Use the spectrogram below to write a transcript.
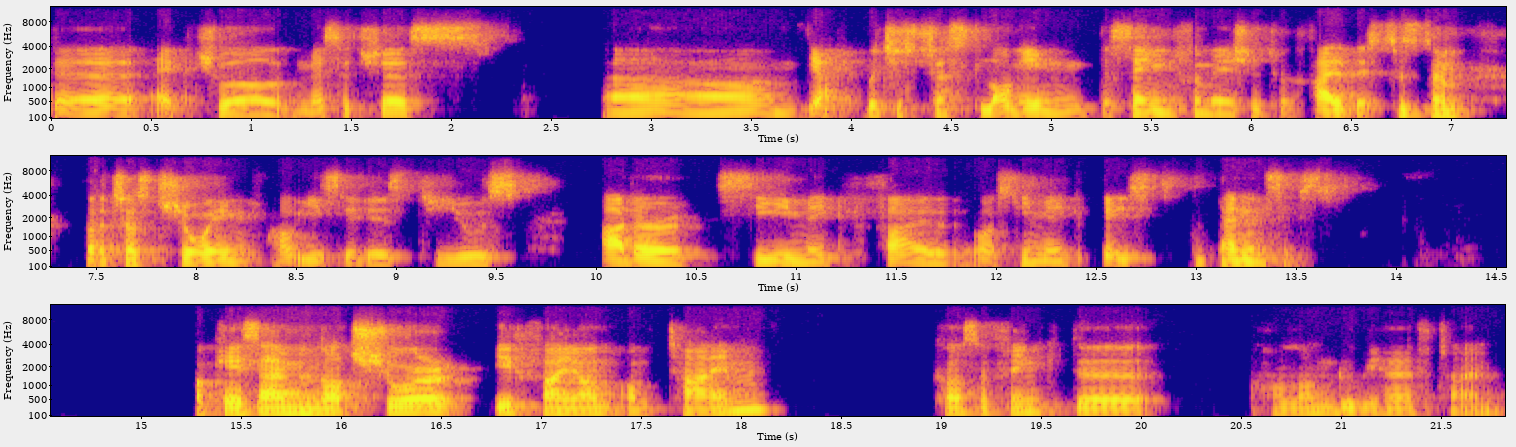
the actual messages, um, yeah, which is just logging the same information to a file-based system, but just showing how easy it is to use other CMake file or CMake based dependencies. Okay, so I'm not sure if I am on time because I think the, how long do we have time?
